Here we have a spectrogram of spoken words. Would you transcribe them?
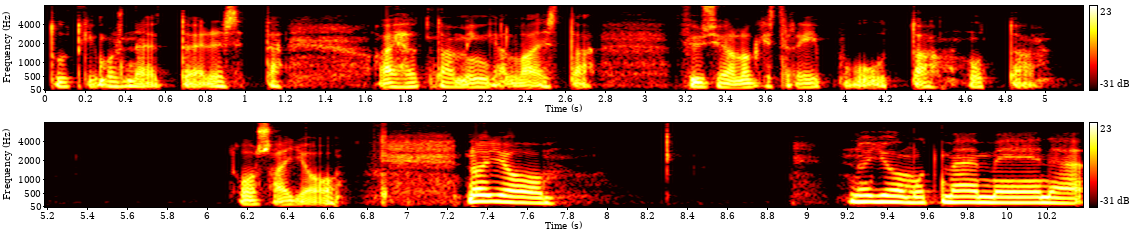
tutkimusnäyttöä edes, että aiheuttaa minkälaista fysiologista riippuvuutta, mutta osa joo. No joo, No joo, mutta mä en mene enää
